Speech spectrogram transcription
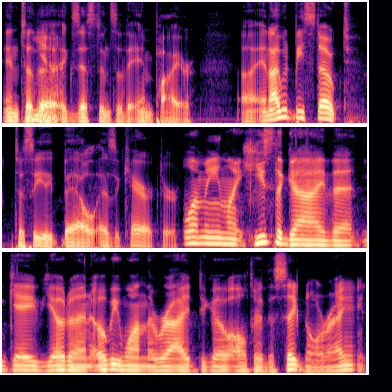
into the Yeah. existence of the Empire. Uh, and I would be stoked to see Bail as a character. Well, I mean, like he's the guy that gave Yoda and Obi Wan the ride to go alter the signal, right?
